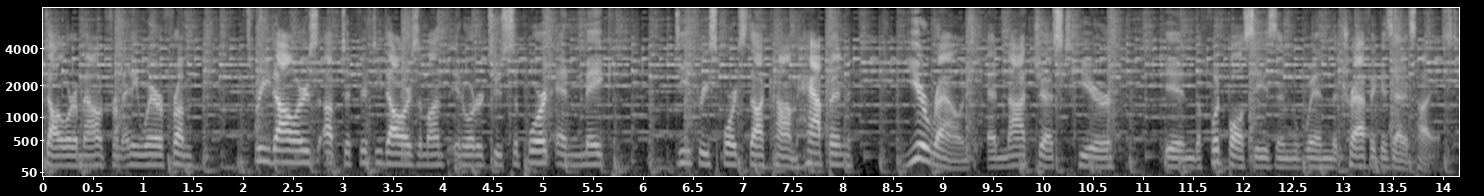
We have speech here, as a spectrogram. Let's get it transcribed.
dollar amount from anywhere from $3 up to $50 a month in order to support and make d3sports.com happen year round and not just here in the football season when the traffic is at its highest.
